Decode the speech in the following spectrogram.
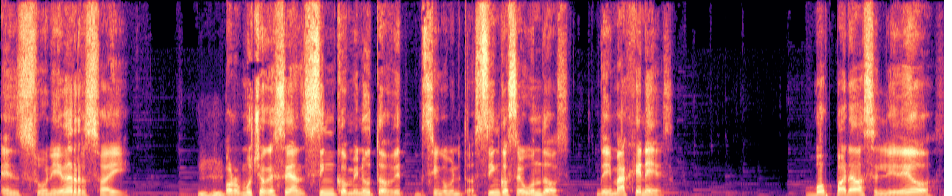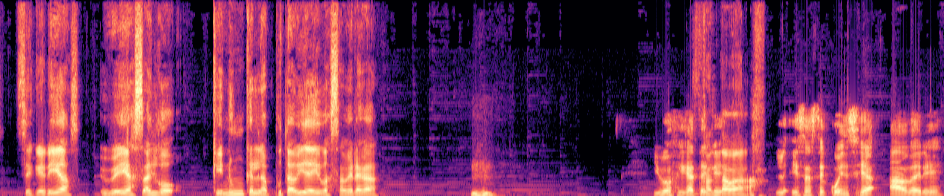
en su universo ahí. Por mucho que sean 5 minutos, 5 minutos, 5 segundos de imágenes, vos parabas el video, si querías, y veías algo que nunca en la puta vida ibas a ver acá. Y vos fíjate que Faltaba. esa secuencia abre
